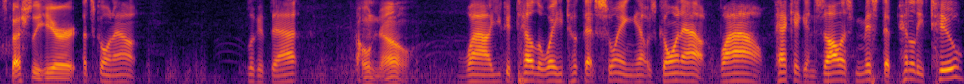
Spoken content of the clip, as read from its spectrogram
especially here. that's going out. Look at that. Oh no, Wow, you could tell the way he took that swing. That was going out. Wow, Peke Gonzalez missed a penalty too.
